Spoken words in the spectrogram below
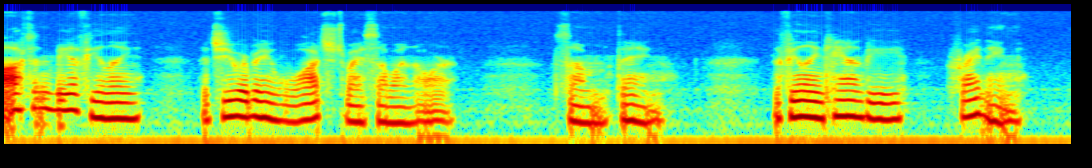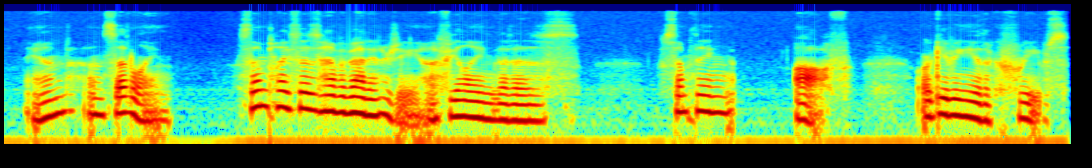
often be a feeling that you are being watched by someone or something. The feeling can be frightening and unsettling. Some places have a bad energy, a feeling that is something off or giving you the creeps.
